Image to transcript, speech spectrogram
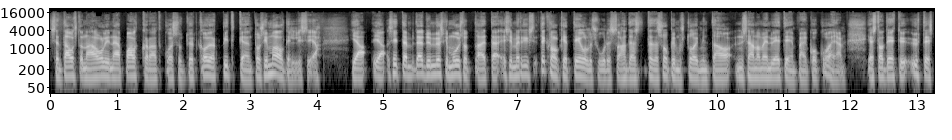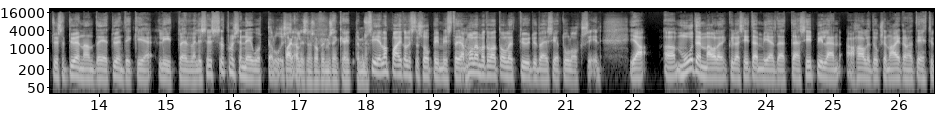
sen taustana oli nämä palkkaratkaisut, jotka olivat pitkään tosi maltillisia. Ja, ja sitten täytyy myöskin muistuttaa, että esimerkiksi teknologiateollisuudessahan tätä sopimustoimintaa, niin sehän on mennyt eteenpäin koko ajan. Ja sitä on tehty yhteistyössä työnantaja- ja työntekijäliittojen välisissä neuvotteluissa. Paikallisen sopimisen kehittäminen. Siellä on paikallista sopimista ja no. molemmat ovat olleet tyytyväisiä tuloksiin. Ja Muuten mä olen kyllä sitä mieltä, että Sipilän hallituksen aikana tehty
